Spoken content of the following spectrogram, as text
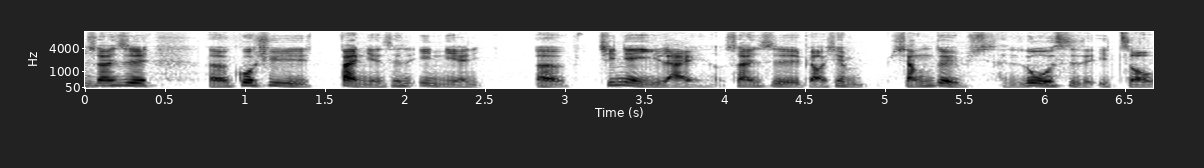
算是呃过去半年甚至一年。呃，今年以来算是表现相对很弱势的一周。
